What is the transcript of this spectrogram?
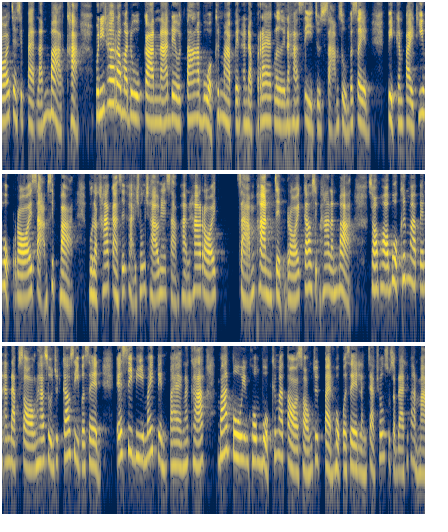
31,678 ล้านบาทค่ะ วันนี้ถ้าเรามาดูกันนะเดลต้าบวกขึ้นมาเป็นอันดับแรกเลยนะคะ 4.30%ปิดกันไปที่ 630 บาท มูลค่าการซื้อขายช่วงเช้าเนี่ย3,500 3,795 ล้านบาท สพบวกขึ้นมาเป็นอันดับ2นะคะ 0.94% SCB ไม่เปลี่ยนแปลงนะคะ บ้านปูยังคงบวกขึ้นมาต่อ 2.86%หลังจากช่วงสุดสัปดาห์ที่ผ่านมา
